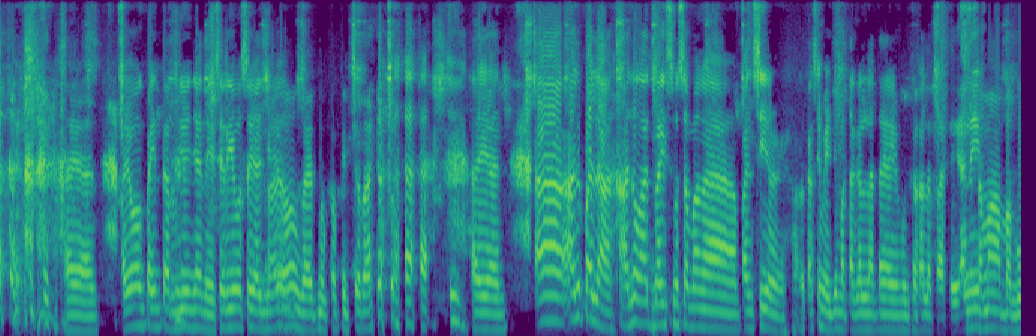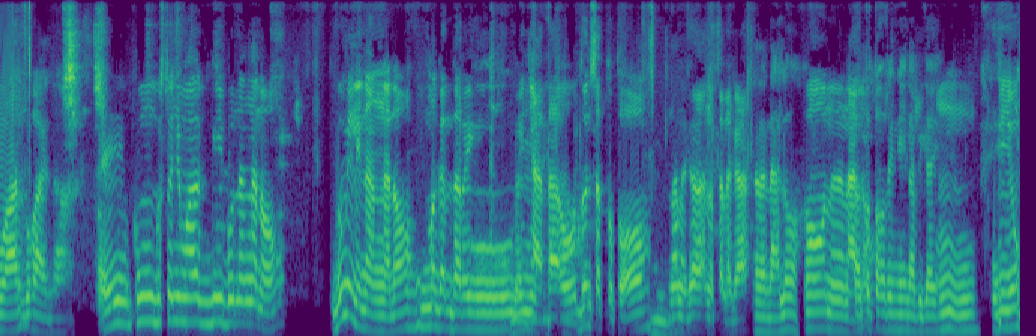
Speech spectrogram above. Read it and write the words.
Ayan. Ayaw magpa-interview niyan eh. Seryoso yan yun. Ano, kahit magpa-picture ay. Ayan. Ah, ano pala? Anong advice mo sa mga pansier? Kasi medyo matagal na tayo magkakalapate. Ano sa yung mga baguhan. buhan? Ah, Eh, kung gusto nyo mag-ibon ng ano, bumili ng ano, maganda ring linyada o doon sa totoo na naga, ano talaga. nananalo. Oo, nananalo. Totoo rin yung nabigay. Mm, hindi yung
